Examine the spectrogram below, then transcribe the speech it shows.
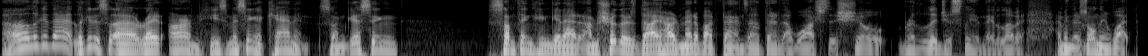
Oh, look at that! Look at his uh, right arm. He's missing a cannon. So I'm guessing something can get at it. I'm sure there's diehard Medabot fans out there that watch this show religiously and they love it. I mean, there's only what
